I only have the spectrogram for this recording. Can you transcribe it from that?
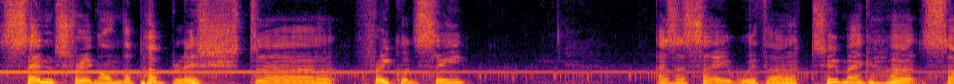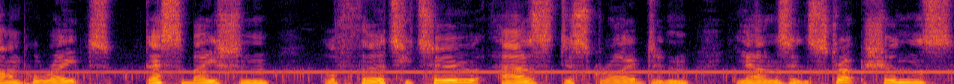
centering on the published uh, frequency. As I say with a 2 megahertz sample rate decimation of 32 as described in Jan's instructions.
